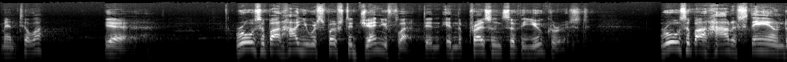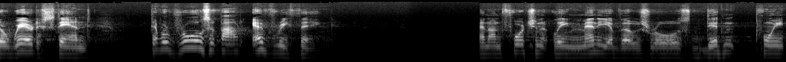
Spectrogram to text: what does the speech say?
mantilla? Yeah. Rules about how you were supposed to genuflect in, in the presence of the Eucharist. Rules about how to stand or where to stand. There were rules about everything. And unfortunately, many of those rules didn't point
